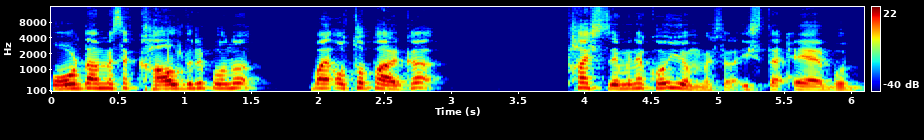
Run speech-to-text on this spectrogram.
Oradan mesela kaldırıp onu bay otoparka taş zemine koyuyorum mesela ister eğer bu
